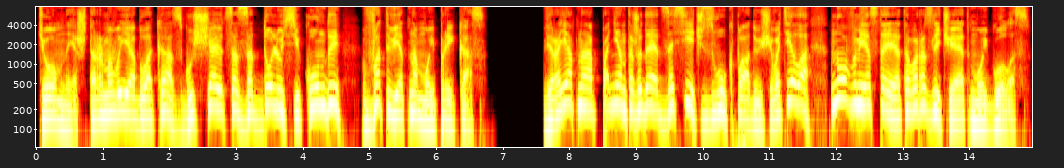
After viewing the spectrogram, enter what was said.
Темные штормовые облака сгущаются за долю секунды в ответ на мой приказ. Вероятно, оппонент ожидает засечь звук падающего тела, но вместо этого различает мой голос.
